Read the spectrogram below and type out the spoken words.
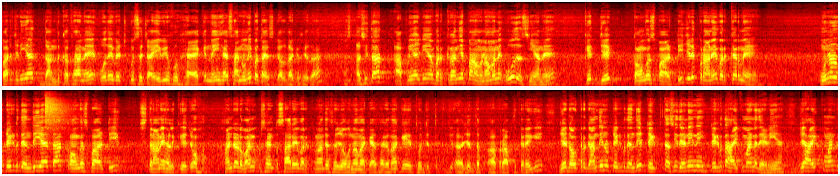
ਪਰ ਜਿਹੜੀਆਂ ਦੰਦ ਕਥਾ ਨੇ ਉਹਦੇ ਵਿੱਚ ਕੋਈ ਸਚਾਈ ਵੀ ਹੋ- ਹੈ ਕਿ ਨਹੀਂ ਹੈ ਸਾਨੂੰ ਨਹੀਂ ਪਤਾ ਇਸ ਗੱਲ ਦਾ ਕਿਸੇ ਦਾ। ਅਸ- ਅਸੀਂ ਤਾਂ ਆਪਣੀਆਂ ਜਿਹੜੀਆਂ ਵਰਕਰਾਂ ਦੀਆਂ ਭਾਵਨਾਵਾਂ ਨੇ ਉਹ ਦੱਸੀਆਂ ਨੇ ਕਿ ਜੇ ਕਾਂਗਰਸ ਪਾਰਟੀ ਜਿਹੜੇ ਪੁਰਾਣੇ ਵਰਕਰ ਨੇ ਉਹਨਾਂ ਨੂੰ ਟਿਕਟ ਦਿੰਦੀ ਹੈ ਤਾਂ ਕਾਂਗਰਸ ਪਾਰਟੀ ਚਤਰਾਣੇ ਹਲਕੇ ਚੋਂ 101% ਸਾਰੇ ਵਰਕਰਾਂ ਦੇ ਸਹਿਯੋਗ ਨਾਲ ਮੈਂ ਕਹਿ ਸਕਦਾ ਕਿ ਇੱਥੋਂ ਜਿੱਤ ਜਿੱਤ ਪ੍ਰਾਪਤ ਕਰੇਗੀ। ਜੇ ਡਾਕਟਰ ਗਾਂਧੀ ਨੂੰ ਟਿਕਟ ਦਿੰਦੀ ਟਿਕਟ ਤਾਂ ਅਸੀਂ ਦੇਣੀ ਨਹੀਂ। ਟਿਕਟ ਤਾਂ ਹਾਈ ਕਮਾਂਡ ਨੇ ਦੇਣੀ ਹੈ। ਜੇ ਹਾਈ ਕਮਾਂਡ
